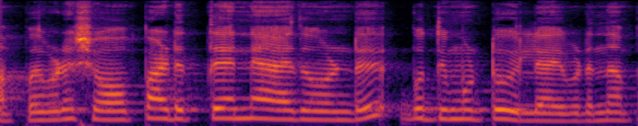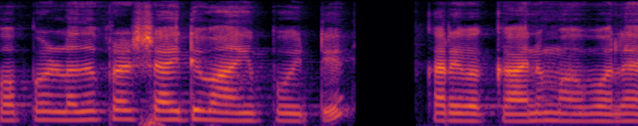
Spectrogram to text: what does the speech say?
അപ്പോൾ ഇവിടെ ഷോപ്പ് അടുത്ത് തന്നെ ആയതുകൊണ്ട് ബുദ്ധിമുട്ടും ഇല്ല. ഇവിടുന്ന് അപ്പോൾ അപ്പോൾ ഉള്ളത് ഫ്രഷായിട്ട് വാങ്ങിപ്പോയിട്ട് കറി വെക്കാനും അതുപോലെ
